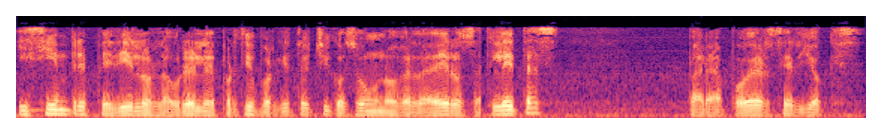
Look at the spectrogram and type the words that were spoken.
Y siempre pedí los laureles deportivos porque estos chicos son unos verdaderos atletas para poder ser jockeys.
